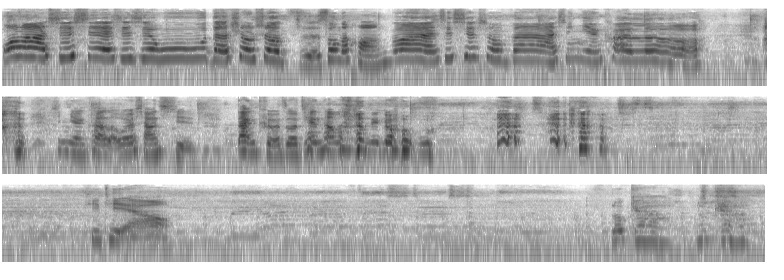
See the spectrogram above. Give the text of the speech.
哇，谢谢谢谢呜呜的瘦瘦子送的皇冠，谢谢手吧，新年快乐，新年快乐！我又想起蛋壳昨天他们的那个舞，T T L，Look out，Look out。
